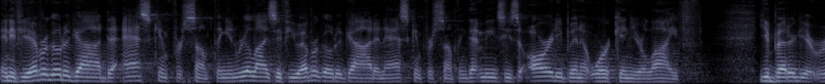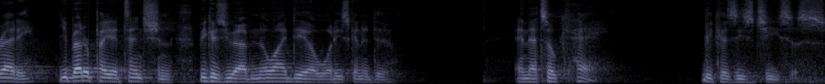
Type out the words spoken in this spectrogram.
And if you ever go to God to ask Him for something, and realize if you ever go to God and ask Him for something, that means He's already been at work in your life. You better get ready. You better pay attention because you have no idea what He's going to do. And that's okay because He's Jesus.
